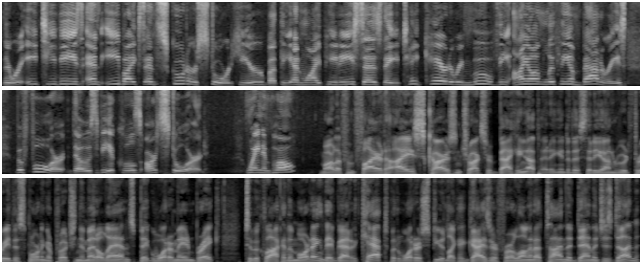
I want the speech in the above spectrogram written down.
There were ATVs and e-bikes and scooters stored here, but the NYPD says they take care to remove the ion lithium batteries before those vehicles are stored. Wayne and Paul, Marla, from fire to ice, cars and trucks are backing up heading into the city on Route 3 this morning, approaching the Meadowlands. Big water main break, 2 o'clock in the morning. They've got it capped, but water spewed like a geyser for a long enough time. The damage is done.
